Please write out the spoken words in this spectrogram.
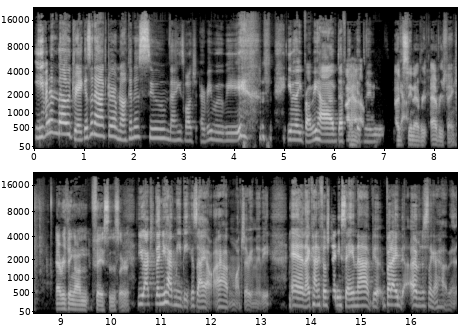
Even though Drake is an actor, I'm not gonna assume that he's watched every movie. Even though you probably have, definitely have. kids movies. I've Yeah. seen every everything, everything on face of this earth. You actually then you have me because I I haven't watched every movie, and I kind of feel shitty saying that, but- I I'm just like I haven't.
